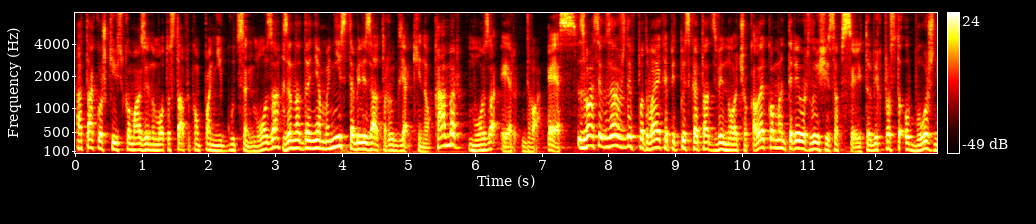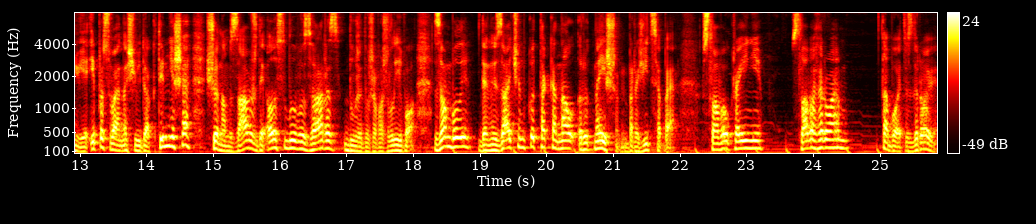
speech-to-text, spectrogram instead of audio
а також київському магазину мотостафи компанії Goodsen Moza за надання мені стабілізатору для кінокамер Moza R2S. З вас, як завжди, вподобайка, підписка та дзвіночок, але коментарі важливіші за все. І тобі просто обожнює і просуває наші відео активніше, що нам завжди, але особливо зараз, дуже дуже важливо. З вами були Денис Зайченко та канал Root Nation. Бережіть себе. Слава Україні! Слава героям! Та будьте здорові!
